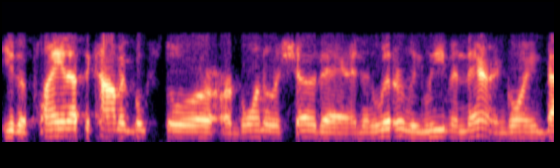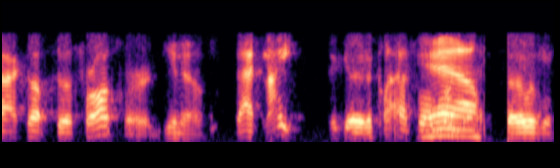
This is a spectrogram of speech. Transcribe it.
either playing at the comic book store or going to a show there, and then literally leaving there and going back up to Frostburg, you know, that night to go to class on Yeah. Monday. So it was,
